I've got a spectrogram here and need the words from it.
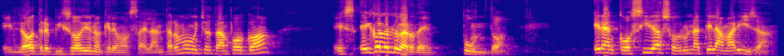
el otro episodio, no queremos adelantar mucho tampoco, es el color verde, punto. Eran cosidas sobre una tela amarilla,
